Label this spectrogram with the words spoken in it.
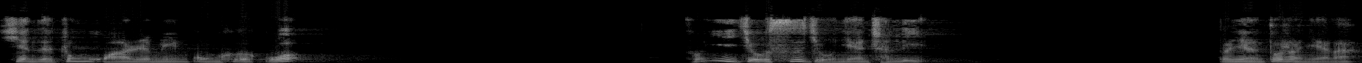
现在中华人民共和国从一九四九年成立到现在多少年了？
